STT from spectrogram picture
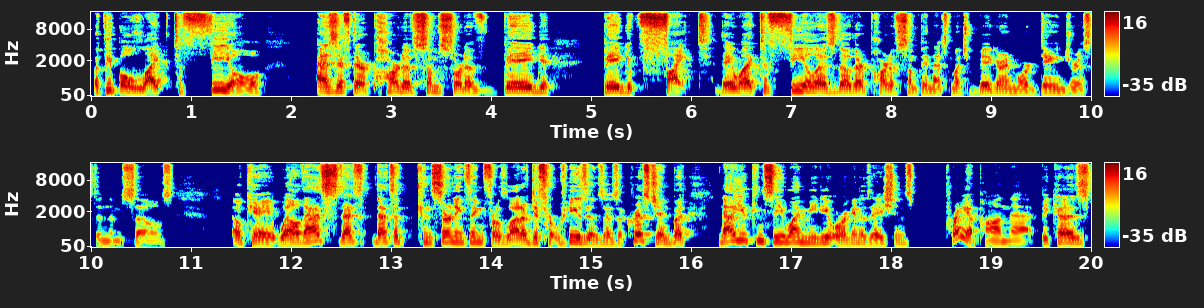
but people like to feel as if they're part of some sort of big, big fight. They like to feel as though they're part of something that's much bigger and more dangerous than themselves. Okay, well that's that's that's a concerning thing for a lot of different reasons as a Christian, but now you can see why media organizations prey upon that because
